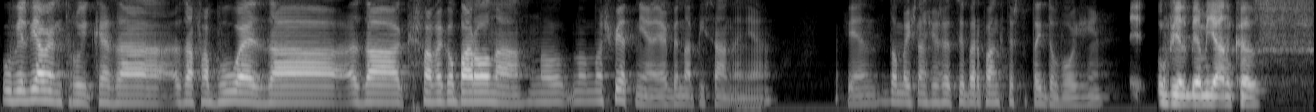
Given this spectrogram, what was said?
uwielbiałem trójkę za, za fabułę, za, za krwawego barona. No, no, no świetnie jakby napisane, nie? Więc domyślam się, że Cyberpunk też tutaj dowozi. Uwielbiam Janka z...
